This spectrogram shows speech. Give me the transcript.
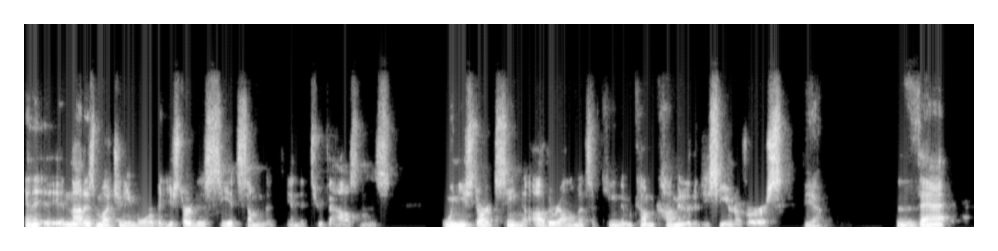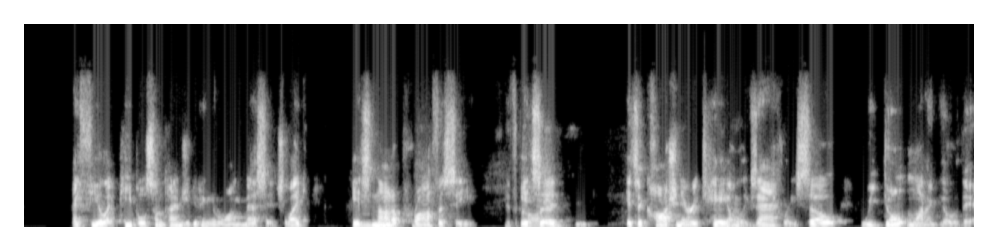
and it, not as much anymore, but you started to see it some in the, in the 2000s when you start seeing other elements of Kingdom Come come into the DC universe. Yeah. That I feel like people sometimes are getting the wrong message. Like it's mm-hmm. not a prophecy. It's, it's a it's a cautionary tale mm-hmm. exactly. So we don't want to go there.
